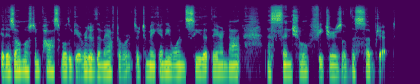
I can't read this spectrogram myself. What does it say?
it is almost impossible to get rid of them afterwards or to make anyone see that they are not essential features of the subject.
